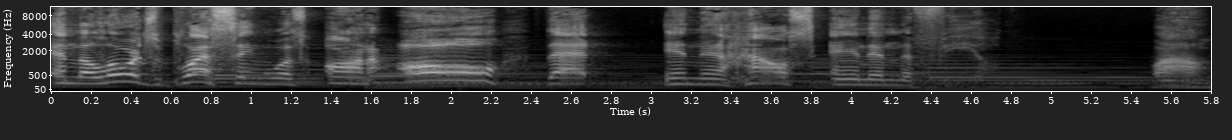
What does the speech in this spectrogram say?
And the Lord's blessing was on all that in the house and in the field. Wow.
